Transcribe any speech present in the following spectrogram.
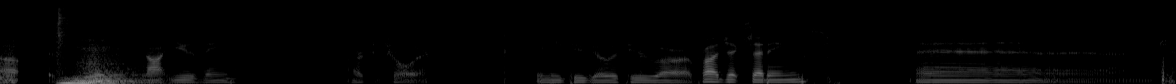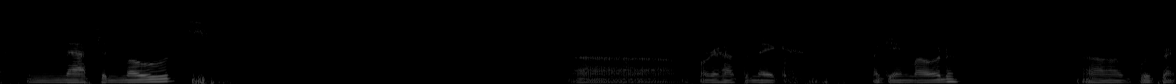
Uh, not using our controller. We need to go to our project settings and maps and modes. Um, we're gonna have to make a game mode. Uh, blueprint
